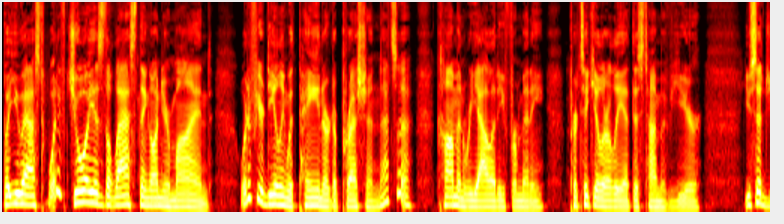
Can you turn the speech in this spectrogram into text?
But you asked, what if joy is the last thing on your mind? What if you're dealing with pain or depression? That's a common reality for many, particularly at this time of year. You said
